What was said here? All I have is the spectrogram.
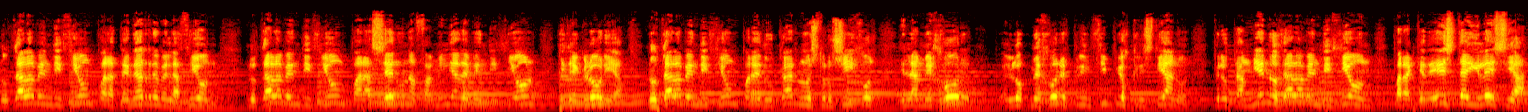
nos da la bendición para tener revelación, nos da la bendición para ser una familia de bendición y de gloria, nos da la bendición para educar a nuestros hijos en los mejores principios cristianos, pero también nos da la bendición para que de esta iglesia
